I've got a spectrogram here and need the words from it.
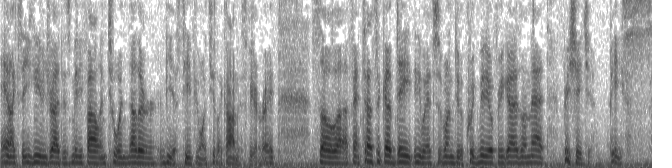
And like I said, you can even drag this MIDI file into another VST if you want to, like Omnisphere, right? So uh, fantastic update. Anyway, I just want to do a quick video for you guys on that. Appreciate you. Peace.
